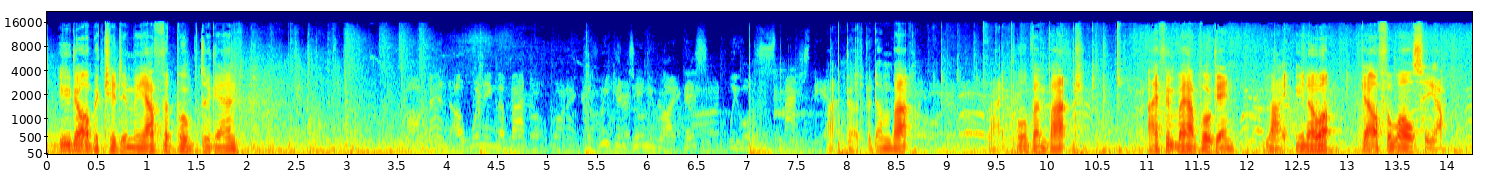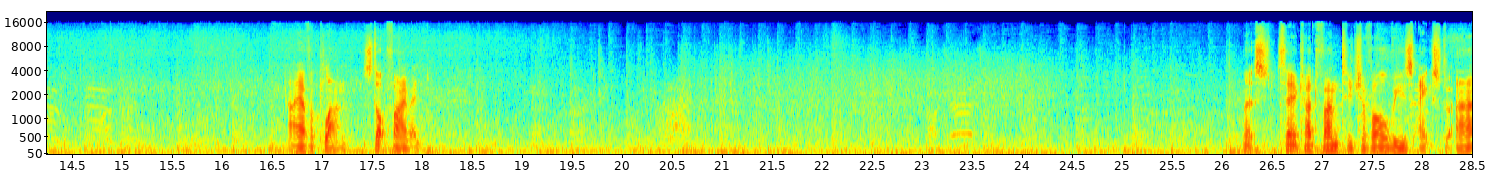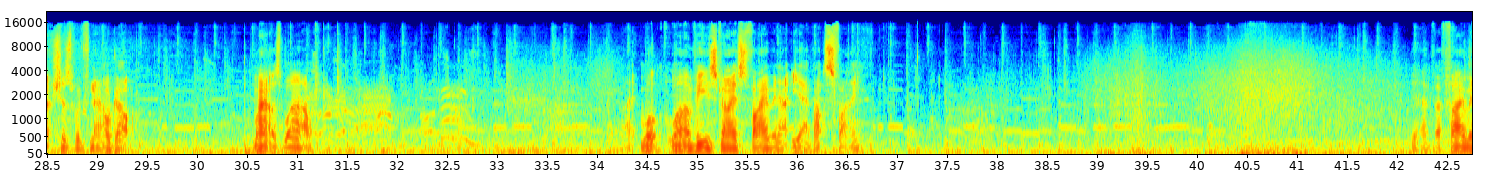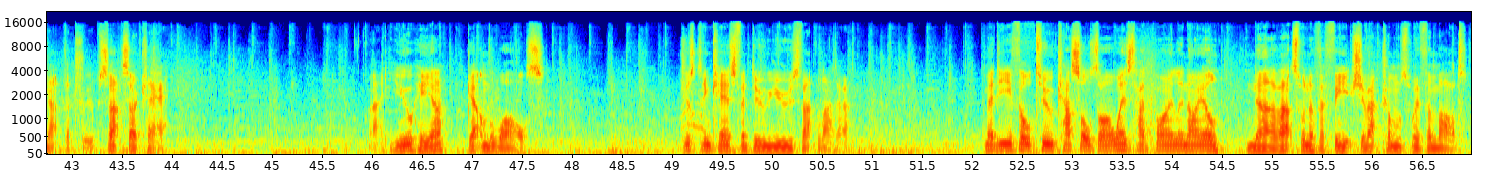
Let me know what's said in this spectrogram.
You gotta be kidding me, have they bugged again? Right, good, we're done that. Right, pull them back. I think they are bugging. Right, you know what? Get off the walls here. I have a plan. Stop firing. Let's take advantage of all these extra archers we've now got. Might as well. Right, what, what are these guys firing at? Yeah, that's fine. Yeah, they're firing at the troops, so that's okay. Right, you here, get on the walls. Just in case they do use that ladder. Medieval 2 castles always had boiling oil? No, that's one of the features that comes with the mod.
